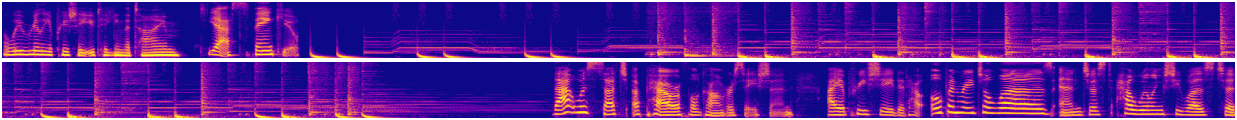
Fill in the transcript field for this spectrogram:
Well, we really appreciate you taking the time. Yes. Thank you. That was such a powerful conversation. I appreciated how open Rachel was and just how willing she was to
